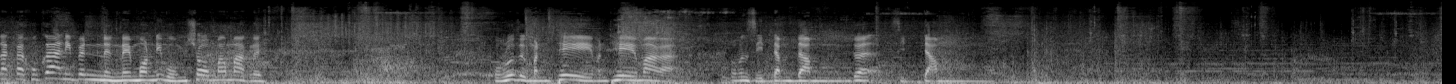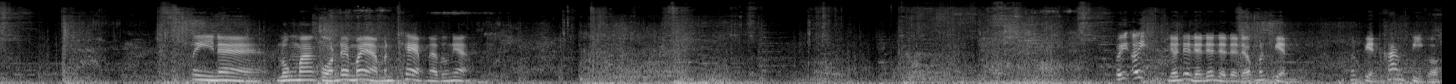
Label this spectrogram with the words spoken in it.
นากาคุก้านี่เป็นหนึ่งในมอนที่ผมชอบมาก ๆ เลย ผมรู้สึกมันเท่ มันเท่มากอะ่ะ เพราะมันสีดำดำด้วยสีดำนี่แน่ลงมาก่อนได้ไหมอะมันแคบนะตรงเนี้ยเอ้ยเอ้ยเดี๋ยวเดี๋ยวเดี๋ยวเดี๋ยวเดี๋ยวมันเปลี่ยน มันเปลี่ยนข้างปีกเหรอ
